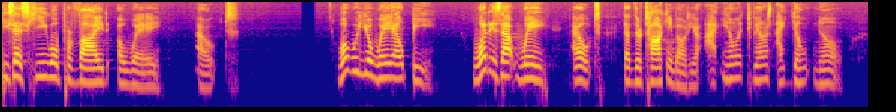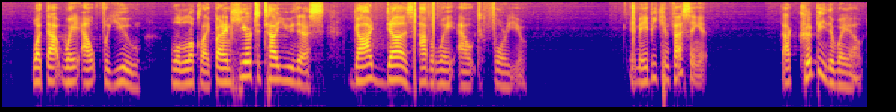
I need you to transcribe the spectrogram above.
He says He will provide a way out. What will your way out be? What is that way out that they're talking about here? I, you know what? To be honest, I don't know what that way out for you will look like. But I'm here to tell you this God does have a way out for you. It may be confessing it. That could be the way out.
